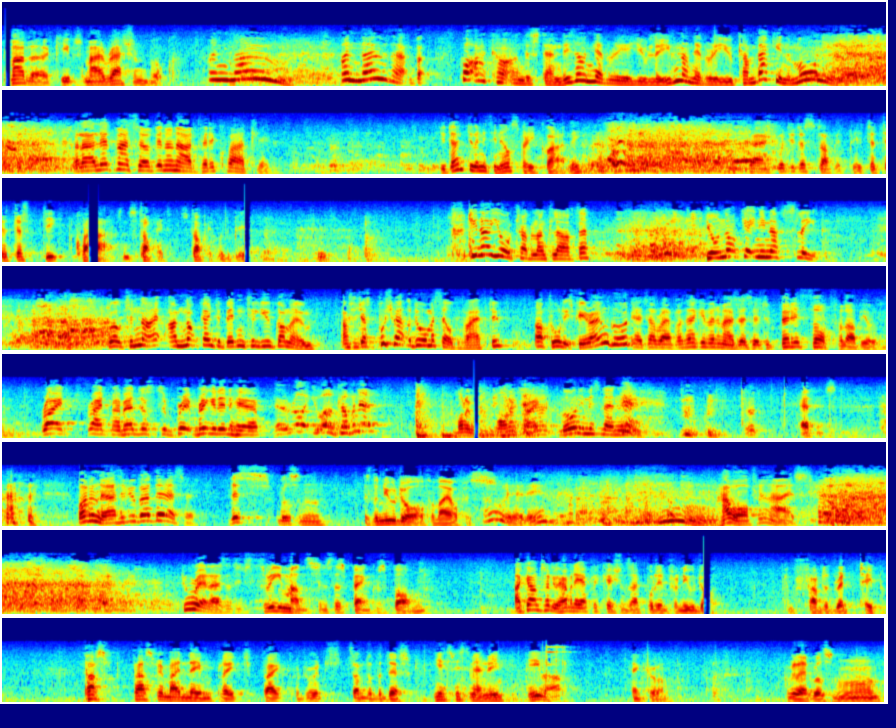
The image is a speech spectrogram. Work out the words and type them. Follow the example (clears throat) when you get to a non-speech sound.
mother keeps my ration book. I know. I know that, but what I can't understand is I never hear you leave and I never hear you come back in the morning. Well, I let myself in and out very quietly. You don't do anything else very quietly. Frank, would you just stop it, please? Just, just, just keep quiet and stop it. Stop it, would you please? Do you know your trouble, Uncle Arthur? You're not getting enough sleep. Well, tonight, I'm not going to bed until you've gone home. I shall just push you out the door myself if I have to. After all, it's for your own good. Yes, all right. Well, thank you very much. It's, it's very thoughtful of you. Right, right, my man. Just to br- bring it in here. Uh, right, you are, Governor. Morning, morning, Frank. Morning, Miss Manning. (coughs) Good heavens. (laughs) what on earth have you got there, sir? This, Wilson, is the new door for my office. Oh, really? Hmm, how awfully nice. (laughs) Do you realize that it's three months since this bank was bombed? I can't tell you how many applications I've put in for a new door. Confounded red tape. Pass, pass me my nameplate, Pike. Would you? It's under the desk. Yes, Mr. Mainwaring. Here you are. Thank you. Look at that, Wilson.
